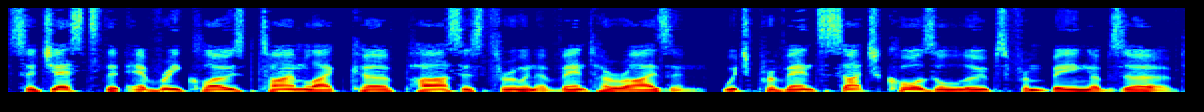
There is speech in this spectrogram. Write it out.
suggests that every closed time-like curve passes through an event horizon, which prevents such causal loops from being observed.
